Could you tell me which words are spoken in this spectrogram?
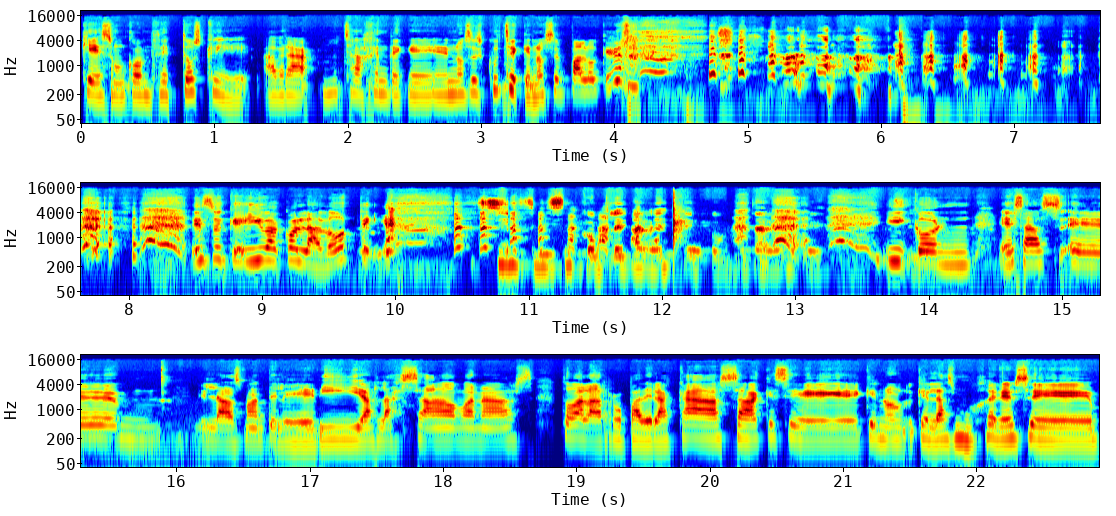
Que son conceptos que habrá mucha gente que nos escuche que no sepa lo que es. Eso que iba con la dote. Sí, sí, sí, completamente, completamente. Y con esas, em, las mantelerías, las sábanas, toda la ropa de la casa, que, se, que, no, que las mujeres, eh,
